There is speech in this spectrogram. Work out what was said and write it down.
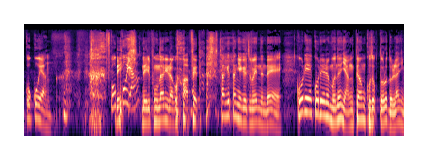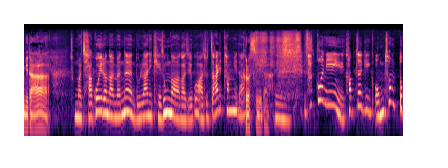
꼬꼬양. 꼬꼬양? 내일, 내일 복날이라고 앞에 삼계탕 얘기를 좀 했는데 꼬리에 꼬리를 무는 양평 고속도로 논란입니다. 정말 자고 일어나면은 논란이 계속 나와가지고 아주 짜릿합니다. 그렇습니다. 네. 사건이 갑자기 엄청 또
